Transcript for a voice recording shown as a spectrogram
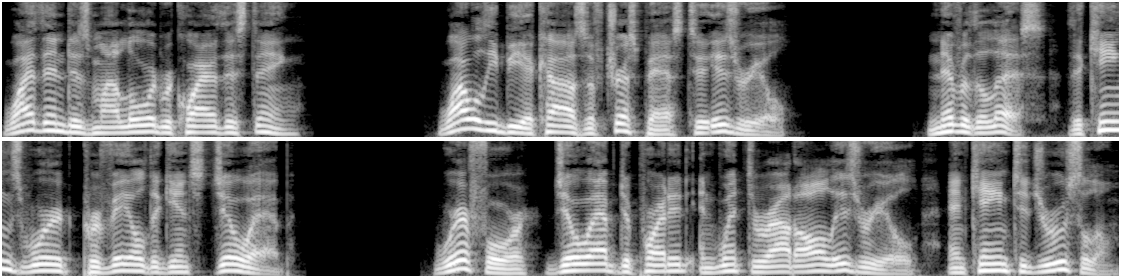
Why then does my Lord require this thing? Why will he be a cause of trespass to Israel? Nevertheless, the king's word prevailed against Joab. Wherefore Joab departed and went throughout all Israel, and came to Jerusalem.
